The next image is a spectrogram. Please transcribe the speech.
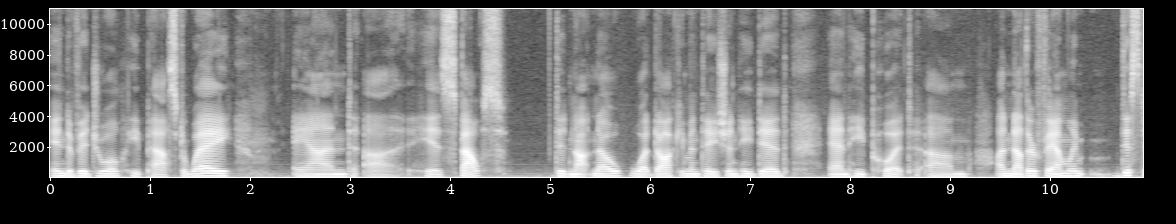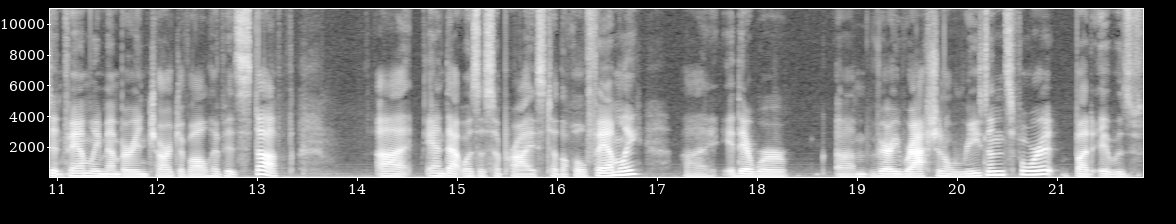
individual. He passed away, and uh, his spouse did not know what documentation he did, and he put um, another family, distant family member, in charge of all of his stuff. Uh, and that was a surprise to the whole family. Uh, there were um, very rational reasons for it, but it was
